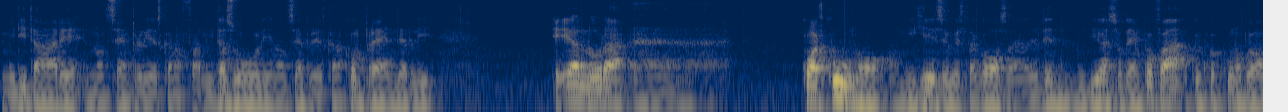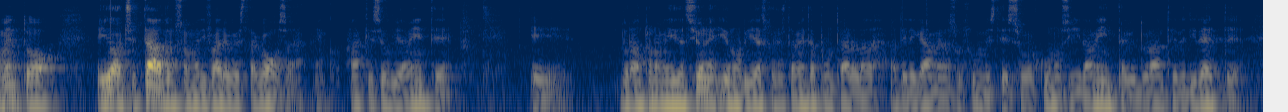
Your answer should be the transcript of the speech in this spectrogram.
meditare, non sempre riescono a farli da soli, non sempre riescono a comprenderli. E allora eh, qualcuno mi chiese questa cosa diverso tempo fa, quel qualcuno poi aumentò e io ho accettato insomma di fare questa cosa, ecco, anche se ovviamente eh, durante una meditazione io non riesco certamente a puntare la, la telecamera su, su me stesso, qualcuno si lamenta che durante le dirette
